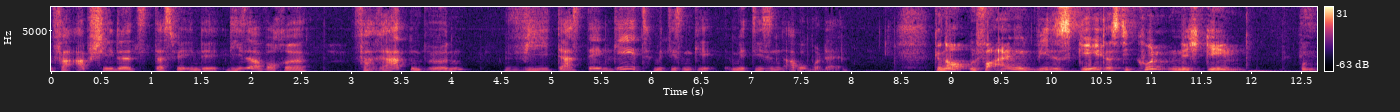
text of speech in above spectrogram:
verabschiedet, dass wir in dieser Woche verraten würden, wie das denn geht mit diesen, mit diesen Abo-Modellen. Genau, und vor allen Dingen, wie das geht, dass die Kunden nicht gehen. Und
